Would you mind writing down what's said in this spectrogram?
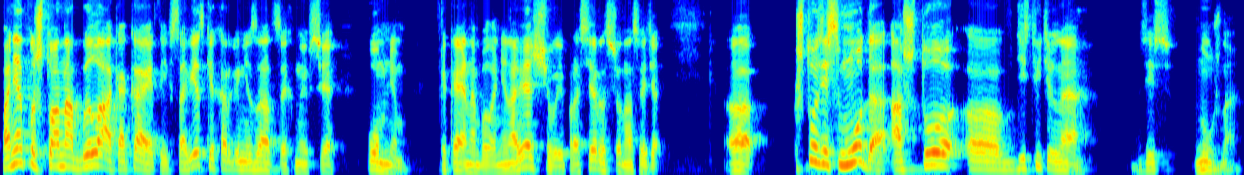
Понятно, что она была какая-то и в советских организациях, мы все помним, какая она была ненавязчивая, и про сервис, все на свете. А, что здесь мода, а что э, действительно здесь нужно?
